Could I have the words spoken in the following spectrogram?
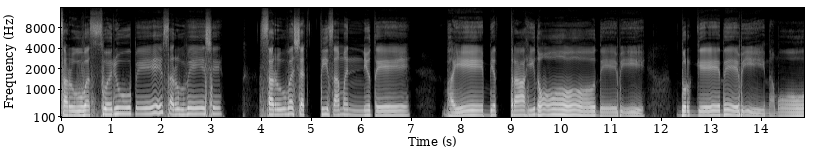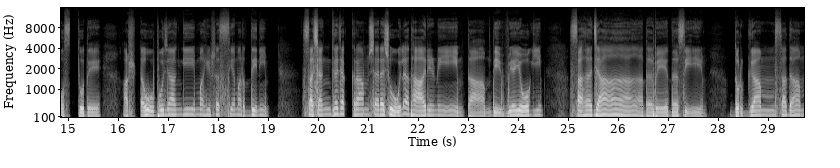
സർവസ്വരൂപേ സർവേശേ സർവശക്തി സമന്യുതേ ഭയേഭ്യത്രാഹിനോ ദേവി ദുർഗേ ദേവി നമോസ്തുതേ അഷ്ടൗ ഭുജാംഗീ മഹിഷസ്യ മർദ്ദിനി സശംഖചക്രാം ശരശൂലധാരിണീം താം ദിവ്യയോഗീം സഹജാതവേദസീം. ദുർഗാം സദാം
